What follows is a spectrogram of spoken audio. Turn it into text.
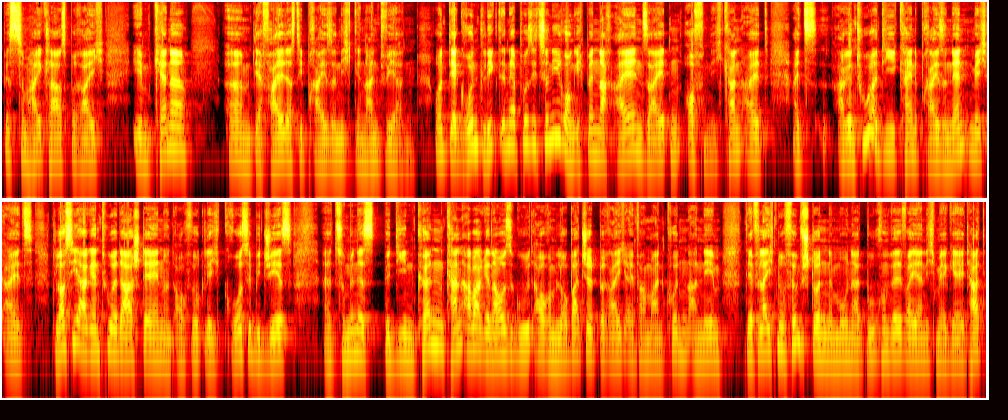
bis zum High-Class-Bereich eben kenne ähm, der Fall, dass die Preise nicht genannt werden. Und der Grund liegt in der Positionierung. Ich bin nach allen Seiten offen. Ich kann halt als Agentur, die keine Preise nennt, mich als Glossy-Agentur darstellen und auch wirklich große Budgets äh, zumindest bedienen können, kann aber genauso gut auch im Low-Budget-Bereich einfach mal einen Kunden annehmen, der vielleicht nur fünf Stunden im Monat buchen will, weil er nicht mehr Geld hat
